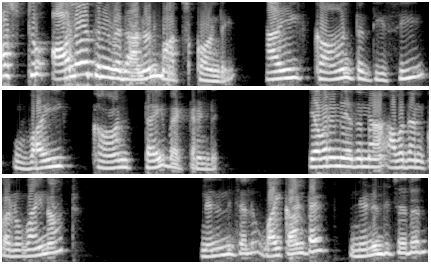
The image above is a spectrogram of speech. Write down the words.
ఫస్ట్ ఆలోచన విధానాన్ని మార్చుకోండి. ఐ కాంట్ తీసి వై కాంట్ అయి పెట్టండి. ఎవరైనా ఏదైనా అవదనుకోను వై నాట్? నేను ఎందుకు చేయలేను వై కాంట్ ఐ నేను ఎందుకు చేయలేను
